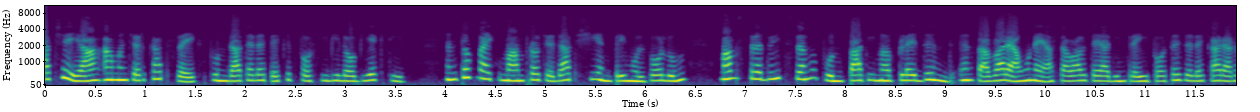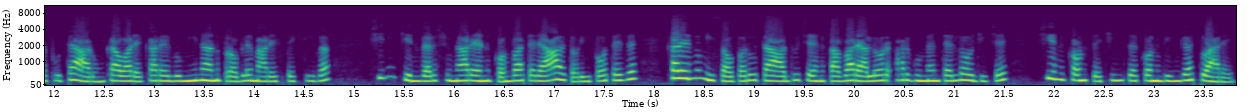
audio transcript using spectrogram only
aceea am încercat să expun datele pe cât posibil obiectiv, întocmai cum am procedat și în primul volum, m-am străduit să nu pun patimă pledând în favoarea uneia sau alteia dintre ipotezele care ar putea arunca oarecare lumină în problema respectivă și nici înverșunare în combaterea altor ipoteze care nu mi s-au părut a aduce în favoarea lor argumente logice și în consecință convingătoare.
